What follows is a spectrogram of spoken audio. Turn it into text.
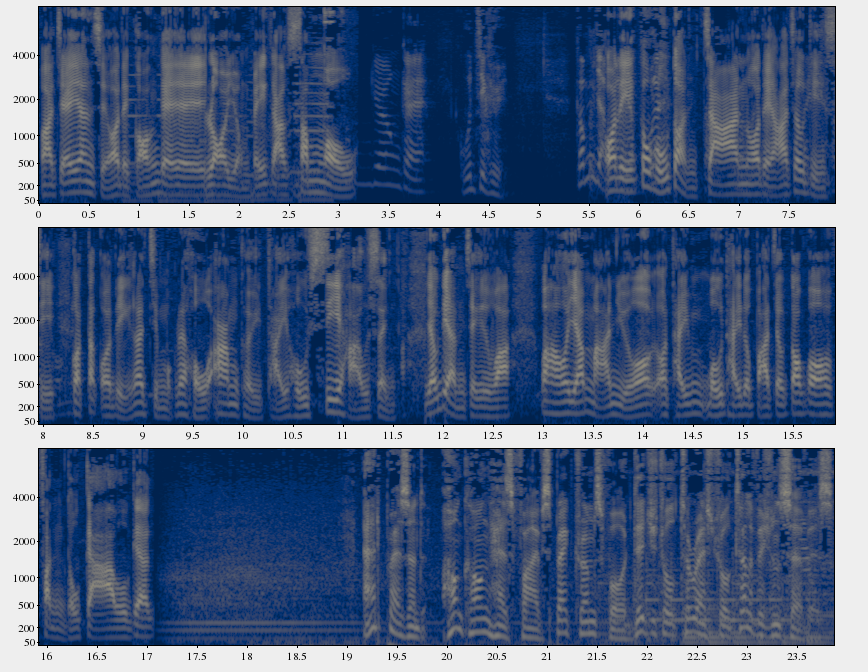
或者有陣時我哋講嘅內容比較深奧。中央嘅管治權。我哋亦都好多人赞我哋亚洲电视，觉得我哋而家节目咧好啱佢睇，好思考性。有啲人净系话：哇！我有一晚如果我睇冇睇到八周当歌，瞓唔到觉嘅。 At present, Hong Kong has five spectrums for digital terrestrial television service.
